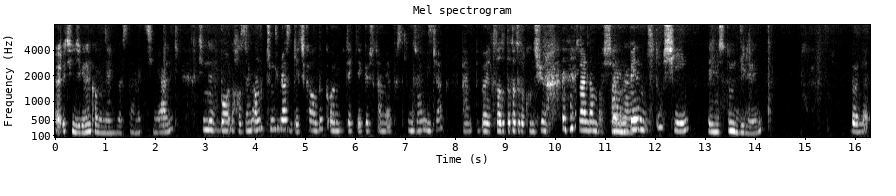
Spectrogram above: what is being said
Üçüncü günün kombinlerini göstermek için geldik. Şimdi bu arada hazırlandık çünkü biraz geç kaldık. Örgü tek tek göstermeye fırsatımız olmayacak. Ben böyle tada tada tada konuşuyorum. Üstlerden başlayalım. Aynen. Benim üstüm Shein. Benim üstüm Dilvin. Böyle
